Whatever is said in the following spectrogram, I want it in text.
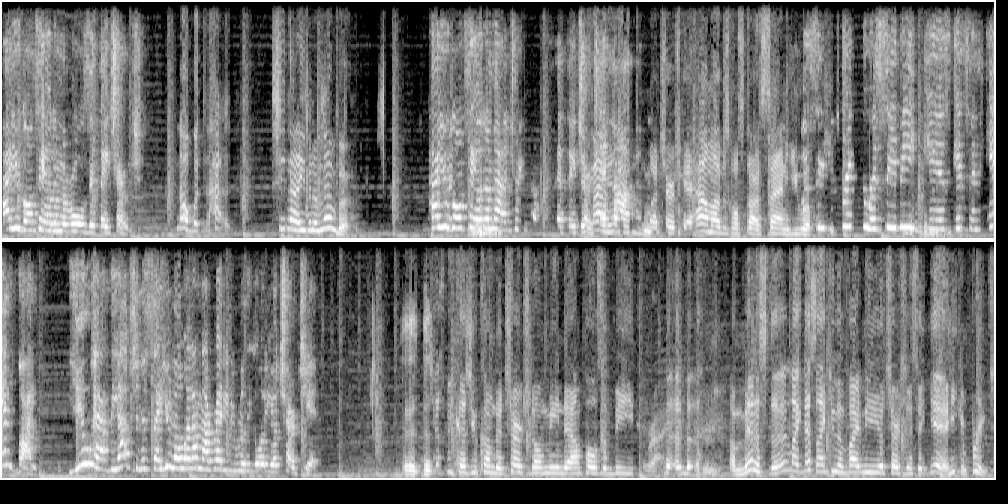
How you gonna tell them the rules if they church? No, but how, she not even a member. How you gonna tell them how to treat them at their church and not my church, how am I just gonna start signing you But up? see, the trick to a CB is it's an invite. You have the option to say, you know what, I'm not ready to really go to your church yet. Just because you come to church don't mean that I'm supposed to be the- the- a minister. Like that's like you invite me to your church and say, "Yeah, he can preach.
